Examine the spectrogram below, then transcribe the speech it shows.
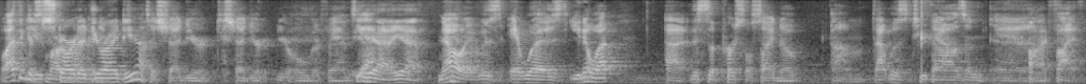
Well, I think you started your idea. to shed your to shed your, your older fans. yeah, Yeah. yeah. No, it was it was. You know what? Uh, this is a personal side note. Um, that was 2005, Five.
